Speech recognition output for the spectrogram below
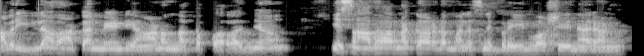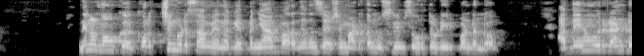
അവരെ ഇല്ലാതാക്കാൻ വേണ്ടിയാണെന്നൊക്കെ പറഞ്ഞ് ഈ സാധാരണക്കാരുടെ മനസ്സിനെ ബ്രെയിൻ വാഷ് ചെയ്യുന്ന ആരാണ് നിങ്ങൾ നോക്ക് കുറച്ചും കൂടി സമയം നോക്കി. ഇപ്പൊ ഞാൻ പറഞ്ഞതിന് ശേഷം അടുത്ത മുസ്ലിം സുഹൃത്ത് ഇവിടെ ഇരിപ്പുണ്ടല്ലോ. അദ്ദേഹം ഒരു രണ്ട്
